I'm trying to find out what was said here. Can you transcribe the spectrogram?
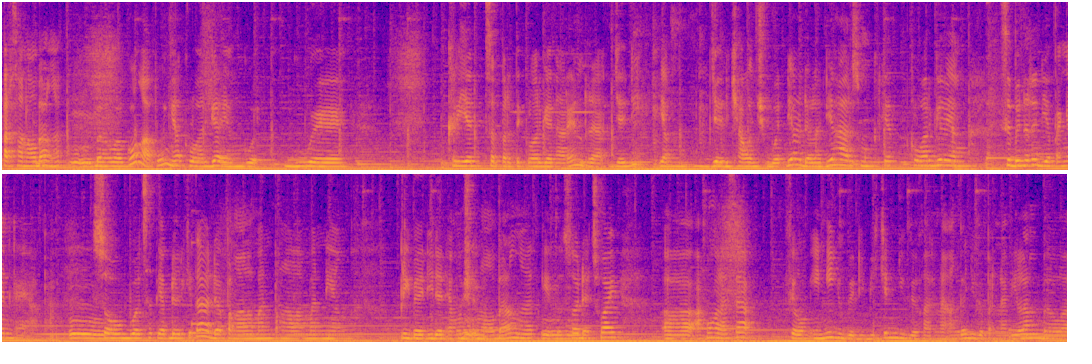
personal banget bahwa gue nggak punya keluarga yang gue gue create seperti keluarga Narendra. Jadi yang jadi challenge buat dia adalah dia harus meng-create keluarga yang sebenarnya dia pengen kayak apa. Mm. so buat setiap dari kita ada pengalaman-pengalaman yang pribadi dan emosional banget gitu. So Mm. that's why uh, aku ngerasa film ini juga dibikin juga karena Angga juga pernah bilang bahwa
